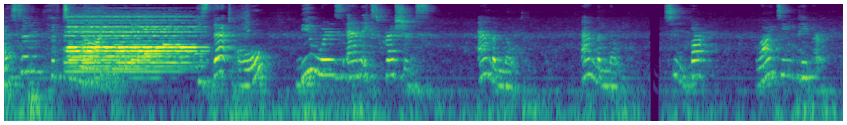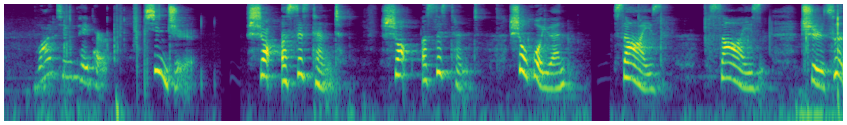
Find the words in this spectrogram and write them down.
Lesson 59. Is that all? New words and expressions. Envelope. Envelope. 信封 Writing paper. Writing paper. 信纸 Shop assistant. Shop assistant. 售货员 Size. Size. 尺寸、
